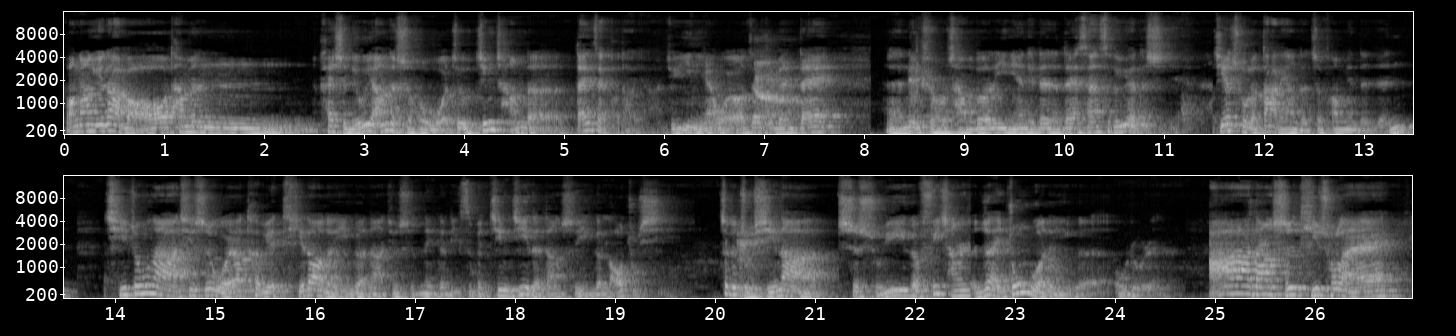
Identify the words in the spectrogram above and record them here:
王刚、于大宝他们开始留洋的时候，我就经常的待在葡萄牙，就一年我要在这边待，呃，那个时候差不多一年得在这待三四个月的时间。接触了大量的这方面的人。其中呢，其实我要特别提到的一个呢，就是那个里斯本竞技的当时一个老主席。这个主席呢，是属于一个非常热爱中国的一个欧洲人。他当时提出来，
